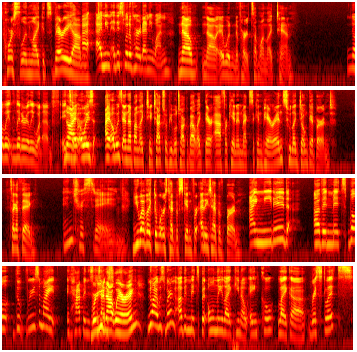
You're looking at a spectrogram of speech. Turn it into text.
porcelain-like. It's very um. I, I mean, this would have hurt anyone. no, no, it wouldn't have hurt someone like Tan. No, it literally would have. It's no, I burn. always, I always end up on like TikToks where people talk about like their African and Mexican parents who like don't get burned. It's like a thing. Interesting. You have like the worst type of skin for any type of burn. I needed oven mitts. Well, the reason why it happened is Were you was- not wearing? No, I was wearing oven mitts, but only like you know ankle, like uh wristlets.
